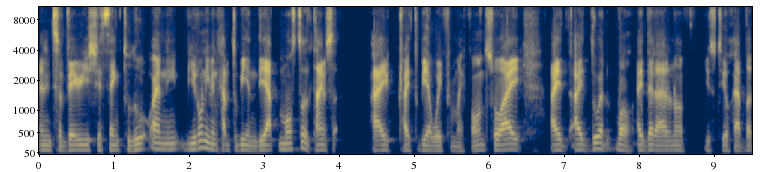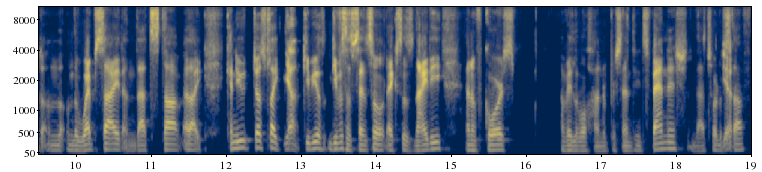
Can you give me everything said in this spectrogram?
and it's a very easy thing to do. And you don't even have to be in the app. Most of the times i try to be away from my phone. So i i i do it well i did i don't know if you still have but on the, on the website and that stuff. Like can you just like yeah. give you give us a sense of exodus 90 and of course available 100% in spanish and that sort of stuff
